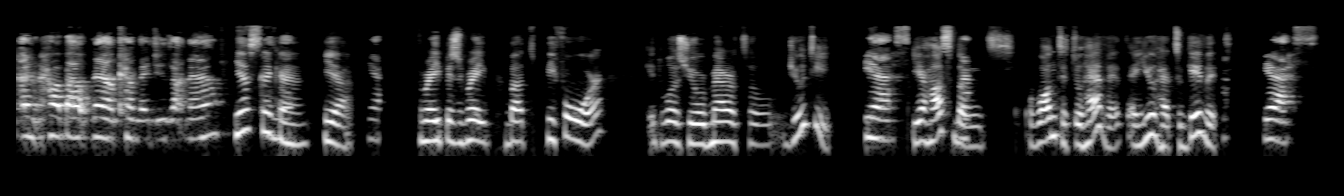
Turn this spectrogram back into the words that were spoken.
And how about now? Can they do that now? Yes, they Can can. Yeah. Yeah. Rape is rape. But before, it was your marital duty. Yes. Your husband wanted to have it and you had to give it. Yes.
